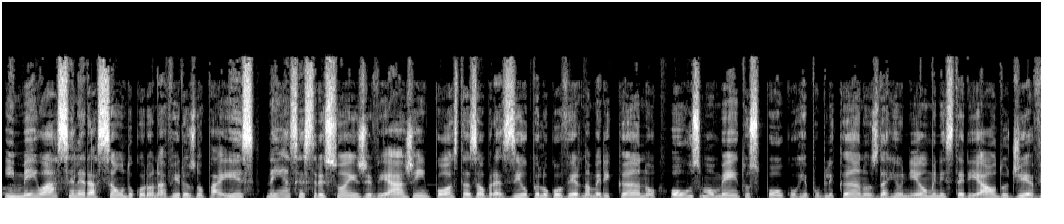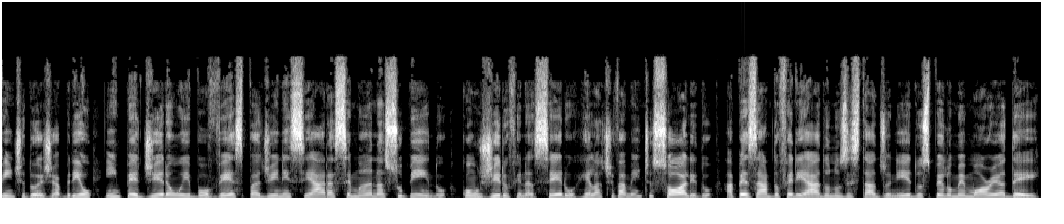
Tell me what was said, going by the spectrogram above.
Em meio à aceleração do coronavírus no país, nem as restrições de viagem impostas ao Brasil pelo governo americano ou os momentos pouco republicanos da reunião ministerial do dia 22 de abril impediram o Ibovespa de iniciar a semana subindo, com giro financeiro relativamente sólido, apesar do feriado nos Estados Unidos pelo Memorial Day.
